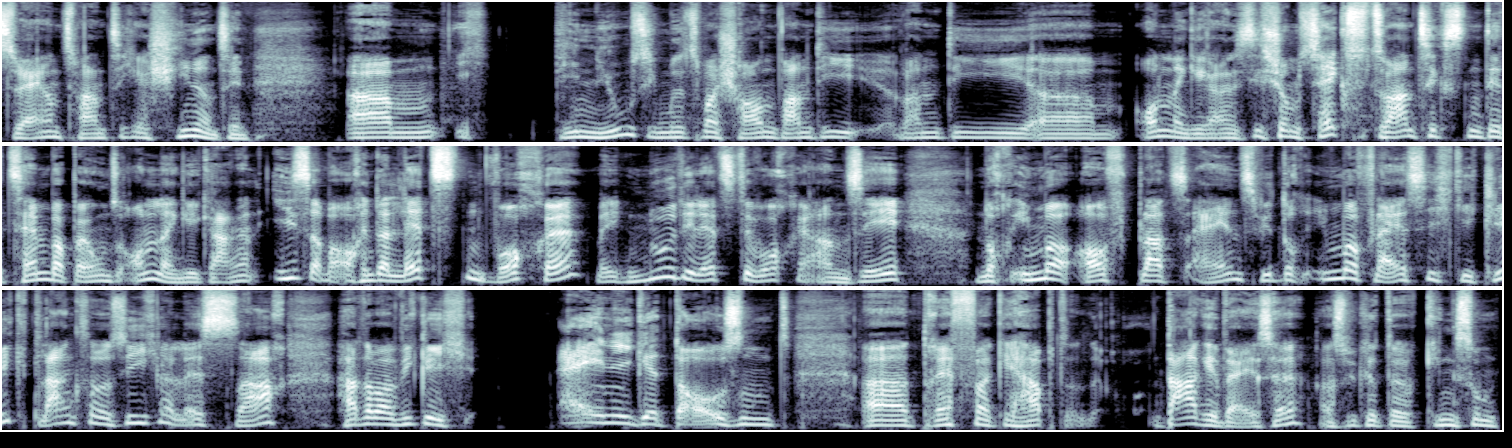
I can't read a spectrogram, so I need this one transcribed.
2022 erschienen sind. Ähm, ich, die News, ich muss jetzt mal schauen, wann die, wann die ähm, online gegangen ist. Sie ist schon am 26. Dezember bei uns online gegangen, ist aber auch in der letzten Woche, wenn ich nur die letzte Woche ansehe, noch immer auf Platz eins, wird noch immer fleißig geklickt, langsam aber sicher lässt nach, hat aber wirklich einige tausend äh, Treffer gehabt tageweise. Also wie gesagt, da ging es um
